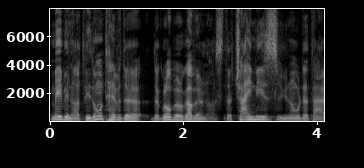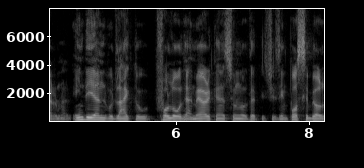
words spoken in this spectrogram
Maybe not. We don't have the, the global governance. The Chinese, you know, that are Indian would like to follow the Americans, you know, that which is impossible.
